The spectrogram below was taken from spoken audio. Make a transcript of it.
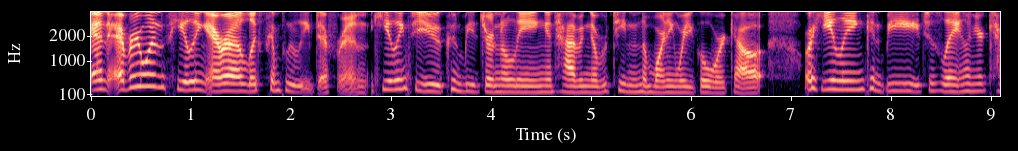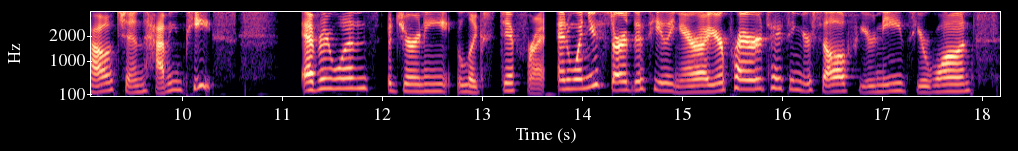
And everyone's healing era looks completely different. Healing to you can be journaling and having a routine in the morning where you go work out, or healing can be just laying on your couch and having peace everyone's journey looks different. And when you start this healing era, you're prioritizing yourself, your needs, your wants.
